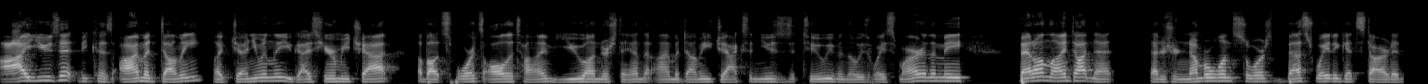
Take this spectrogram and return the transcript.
I use it because I'm a dummy. Like genuinely, you guys hear me chat about sports all the time. You understand that I'm a dummy. Jackson uses it too, even though he's way smarter than me. BetOnline.net. That is your number one source, best way to get started.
